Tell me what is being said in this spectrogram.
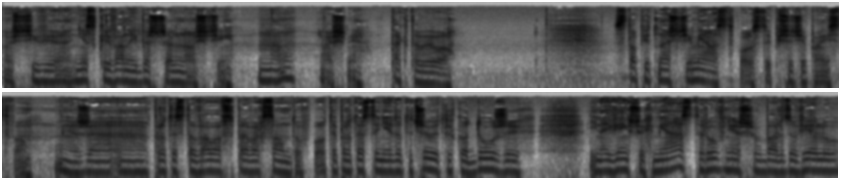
właściwie nieskrywanej bezczelności. No, właśnie, tak to było. 115 miast w Polsce, piszecie Państwo, że e, protestowała w sprawach sądów, bo te protesty nie dotyczyły tylko dużych i największych miast, również w bardzo wielu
